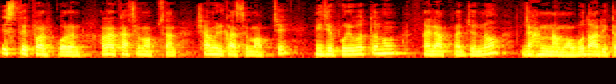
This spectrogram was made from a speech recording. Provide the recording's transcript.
ইস্তেকফার করেন, আল্লাহর কাছে মাপসান স্বামীর কাছে মাপছে নিজে পরিবর্তন হন, নাহলে আপনার জন্য জাহান্নাম অবধারিত।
